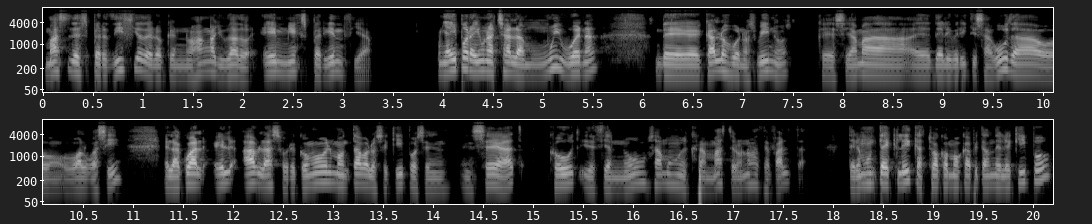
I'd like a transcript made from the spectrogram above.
más desperdicio de lo que nos han ayudado, en mi experiencia. Y hay por ahí una charla muy buena de Carlos Buenos Vinos, que se llama eh, Deliberitis Aguda o, algo así, en la cual él habla sobre cómo él montaba los equipos en, en SEAT, Code, y decía, no usamos un Scrum Master, no nos hace falta. Tenemos un tech lead que actúa como capitán del equipo,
